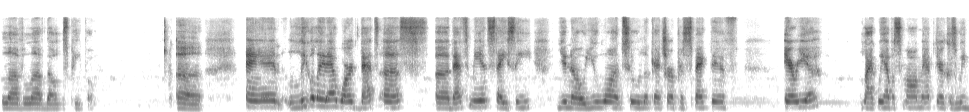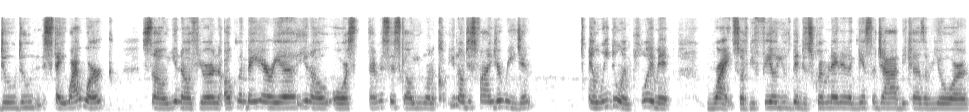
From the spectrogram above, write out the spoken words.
love, love those people. Uh, and Legal Aid at Work, that's us. Uh, that's me and Stacy. You know, you want to look at your perspective area like we have a small map there because we do do statewide work. So, you know, if you're in the Oakland Bay area, you know, or San Francisco, you want to, you know, just find your region. And we do employment rights. So if you feel you've been discriminated against a job because of your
